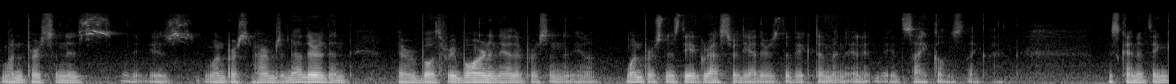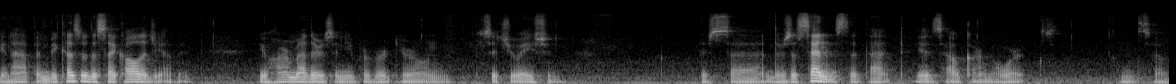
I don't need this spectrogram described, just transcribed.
one person is is one person harms another, then they're both reborn, and the other person, you know, one person is the aggressor, the other is the victim, and, and it, it cycles like that. This kind of thing can happen because of the psychology of it. You harm others and you pervert your own situation. There's, uh, there's a sense that that is how karma works. And so,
